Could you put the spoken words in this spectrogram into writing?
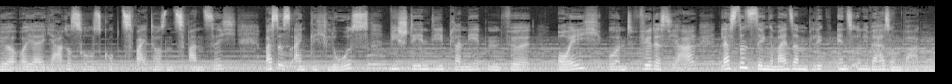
für euer Jahreshoroskop 2020. Was ist eigentlich los? Wie stehen die Planeten für euch und für das Jahr? Lasst uns den gemeinsamen Blick ins Universum wagen.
